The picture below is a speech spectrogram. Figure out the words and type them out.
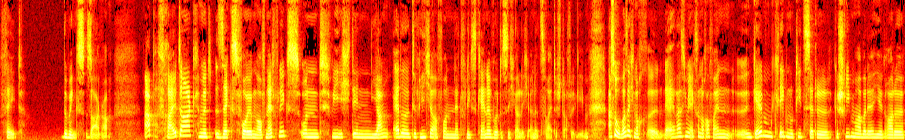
Fate. The Wings Saga. Ab Freitag mit sechs Folgen auf Netflix und wie ich den Young Adult Riecher von Netflix kenne, wird es sicherlich eine zweite Staffel geben. Achso, was ich noch, äh, äh, was ich mir extra noch auf einen äh, gelben Klebenotizzettel geschrieben habe, der hier gerade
